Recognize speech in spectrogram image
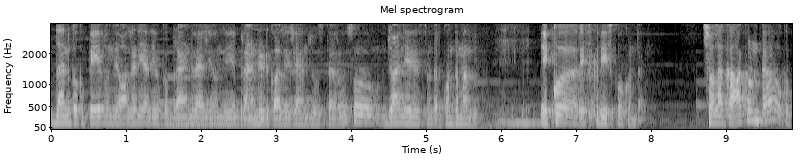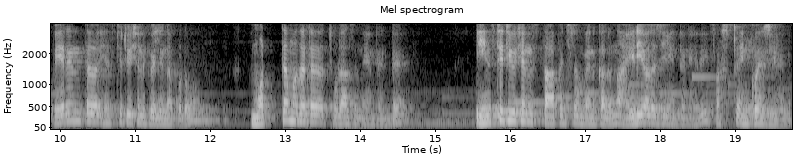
దానికి ఒక పేరు ఉంది ఆల్రెడీ అది ఒక బ్రాండ్ వాల్యూ ఉంది బ్రాండెడ్ కాలేజ్ అని చూస్తారు. సో జాయిన్ చేసేస్తుంటారు కొంతమంది. ఎక్కువ రిస్క్ తీసుకోకుండా. సో అలా కాకుండా ఒక పేరెంట్ ఇన్స్టిట్యూషన్కి వెళ్ళినప్పుడు మొట్టమొదట చూడాల్సింది ఏంటంటే ఈ ఇన్స్టిట్యూషన్ స్థాపించడం వెనకాల ఉన్న ఐడియాలజీ ఏంటనేది ఫస్ట్ ఎంక్వైరీ చేయాలి.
